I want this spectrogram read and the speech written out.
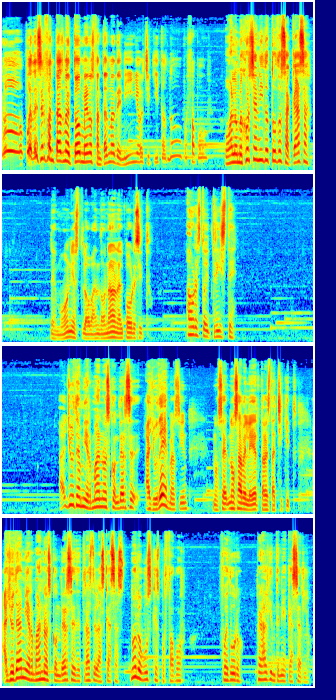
No, puede ser fantasma de todo menos fantasma de niños chiquitos. No, por favor. O a lo mejor se han ido todos a casa. Demonios, lo abandonaron al pobrecito. Ahora estoy triste. Ayude a mi hermano a esconderse. Ayudé, más bien. No sé, no sabe leer, todavía está chiquito. Ayudé a mi hermano a esconderse detrás de las casas. No lo busques, por favor. Fue duro, pero alguien tenía que hacerlo.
